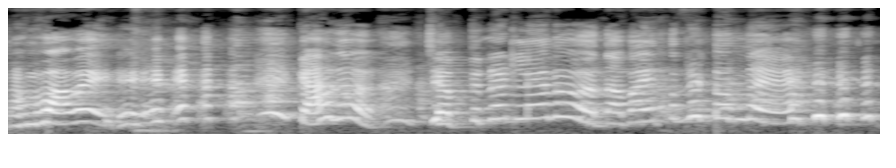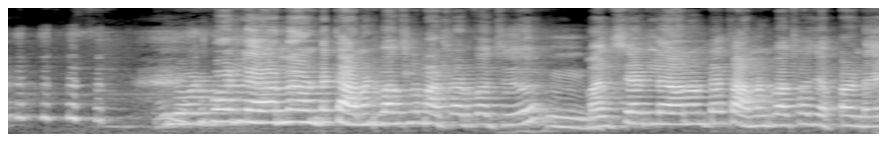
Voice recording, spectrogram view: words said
అమ్మ బాబాయ్. కాదు చెప్తున్నట్లేదు దబాయిస్తున్నట్టు ఉంది. పాటలు ఏమన్నా ఉంటే కామెంట్ బాక్స్లో మాట్లాడుకోవచ్చు. మంచి చెట్లు ఏమైనా ఉంటే కామెంట్ బాక్స్లో చెప్పండి.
